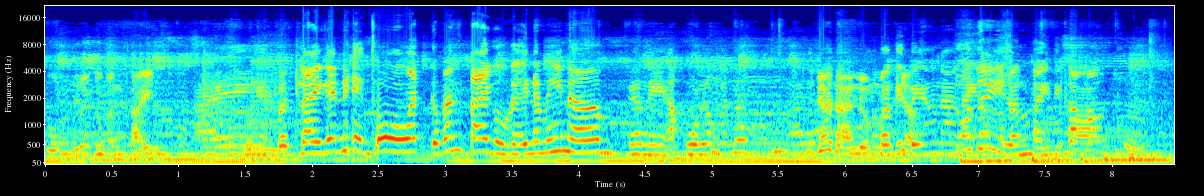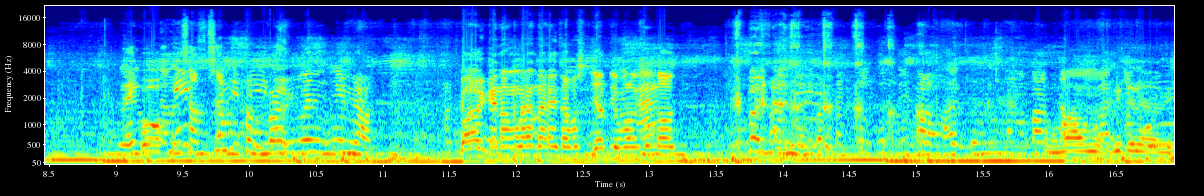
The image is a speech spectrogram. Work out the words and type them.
kung tuloy ka bantay. Ay, batlay ganito. Wat kabantay ko. Kaya naminam. Gani, ako lang ano. Hindi, dalong Bagay ba yung nanay ko kabantay, di ba? Ay, kami samsam. Bakit ka nang nanay tapos dyan mo lang sunod? Umango kita na namin.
